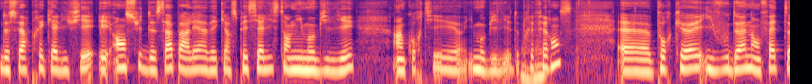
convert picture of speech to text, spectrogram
de se faire préqualifier et ensuite de ça, parler avec un spécialiste en immobilier, un courtier euh, immobilier de mhm. préférence, euh, pour qu'il vous donne en fait,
